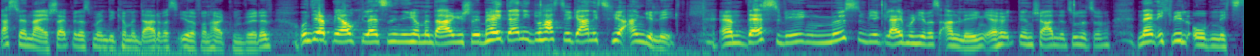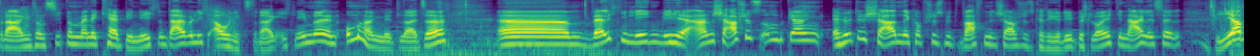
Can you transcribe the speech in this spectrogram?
Das wäre nice. Schreibt mir das mal in die Kommentare, was ihr davon halten würdet. Und ihr habt mir auch letztens in die Kommentare geschrieben, hey Danny, du hast ja gar nichts hier angelegt. Ähm, deswegen müssen wir gleich mal hier was anlegen. Erhöht den Schaden der Zusatzwaffe. Nein, ich will oben nichts tragen, sonst sieht man meine Cappy nicht. Und da will ich auch nichts tragen. Ich nehme nur einen Umhang mit, Leute. Ähm, welchen legen wir hier an? Scharfschützenumgang erhöht den Schaden der Kopfschuss mit Waffen mit Scharfschützkategorie, beschleunigt die Nagelzeit. Ja,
